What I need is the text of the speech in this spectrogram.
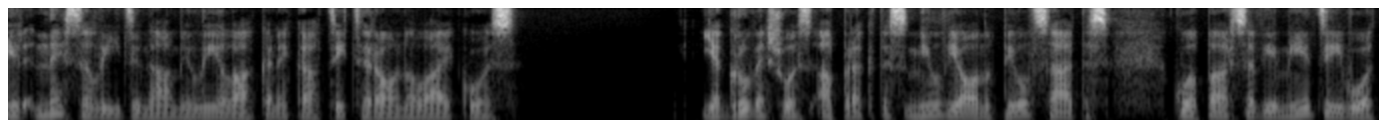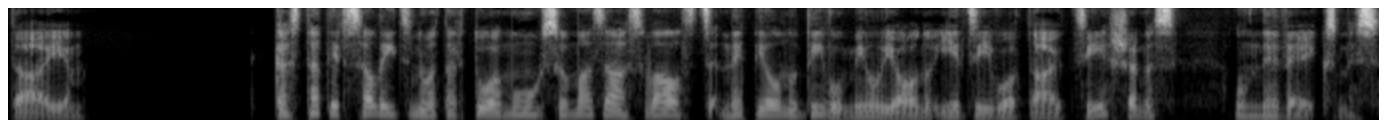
ir nesalīdzināmi lielāka nekā Cicerona laikos. Ja gruvešos apraktas miljonu pilsētas kopā ar saviem iedzīvotājiem, Kas tad ir salīdzinot ar to mūsu mazās valsts nepilnu divu miljonu iedzīvotāju ciešanas un neveiksmes?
